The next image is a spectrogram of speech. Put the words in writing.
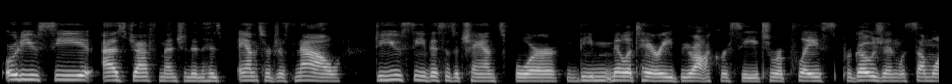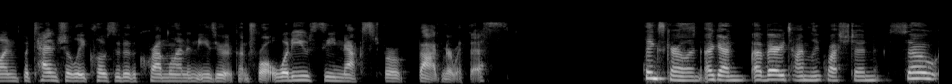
Or do you see, as Jeff mentioned in his answer just now, do you see this as a chance for the military bureaucracy to replace Prigozhin with someone potentially closer to the Kremlin and easier to control? What do you see next for Wagner with this? Thanks, Carolyn. Again, a very timely question. So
